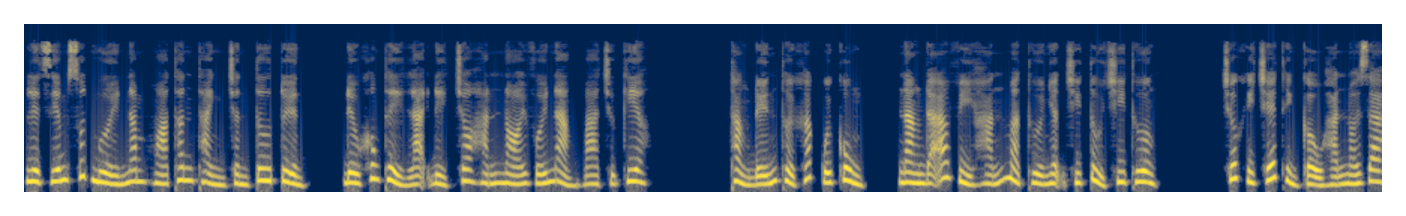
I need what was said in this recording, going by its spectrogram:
liệt diễm suốt 10 năm hóa thân thành Trần Tư Tuyền, đều không thể lại để cho hắn nói với nàng ba chữ kia. Thẳng đến thời khắc cuối cùng, nàng đã vì hắn mà thừa nhận trí tử chi thương. Trước khi chết thỉnh cầu hắn nói ra,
